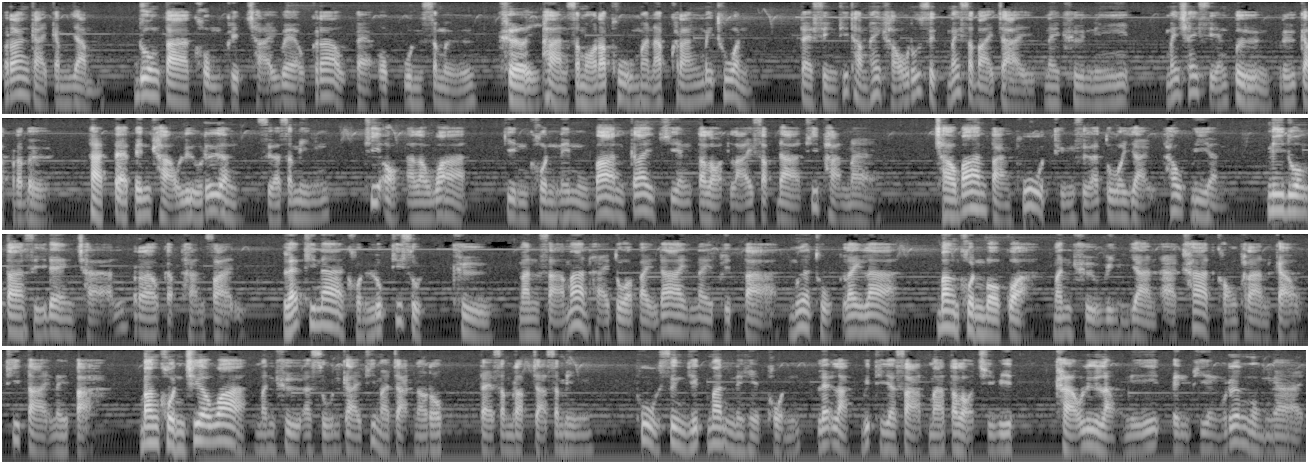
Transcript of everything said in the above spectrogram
ร่างกายกำยำ ดวงตาคมกริบฉายแววกล้าวแต่อบอุ่นเสมอ เคยผ่านสมรภูมิมานับครั้งไม่ถ้วน แต่สิ่งที่ทำให้เขารู้สึกไม่สบายใจในคืนนี้ ไม่ใช่เสียงปืนหรือกับระเบิด หากแต่เป็นข่าวลือเรื่อง เสือสมิงที่ออกอาละวาดกินคนในหมู่บ้านใกล้เคียงตลอดหลายสัปดาห์ที่ผ่านมา ชาวบ้านต่างพูดถึงเสือตัวใหญ่เท่าเวียน มีดวงตาสีแดงฉานราวกับฐานไฟ และที่น่าขนลุกที่สุดคือมันสามารถหายตัวไปได้ในพริบตาเมื่อถูกไล่ล่า บางคนบอกว่ามันคือวิญญาณอาฆาตของพรานเก่าที่ตายในป่า บางคนเชื่อว่ามันคืออสูรกายที่มาจากนรก แต่สำหรับจ่าสมิง ผู้ซึ่งยึดมั่นในเหตุผลและหลักวิทยาศาสตร์มาตลอดชีวิต ข่าวลือเหล่านี้เป็นเพียงเรื่องงมงาย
